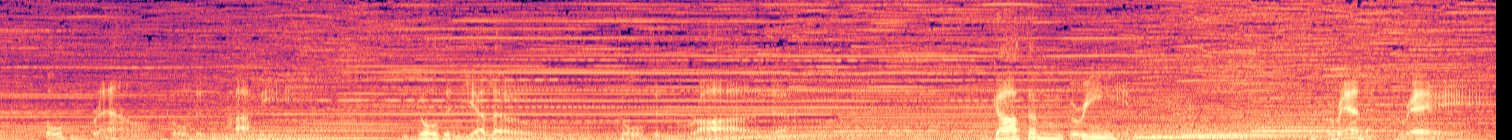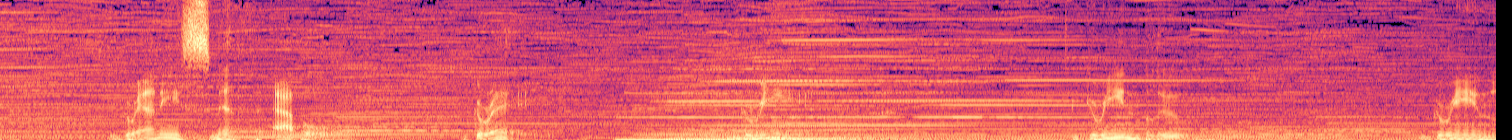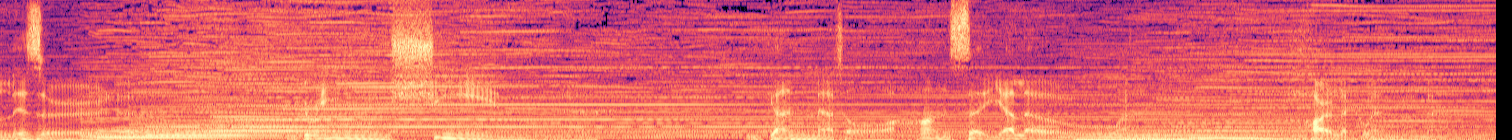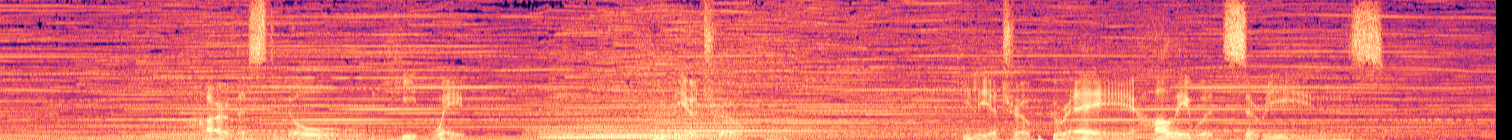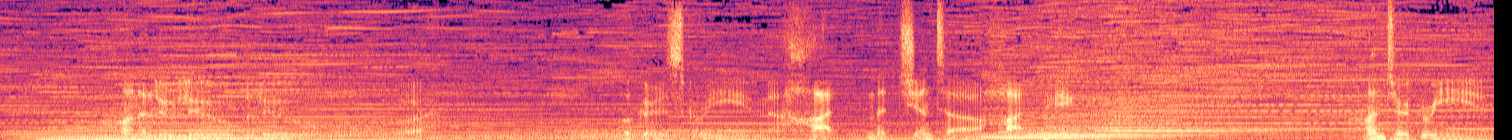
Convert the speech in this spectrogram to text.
golden brown, golden poppy, golden yellow, golden rod, Gotham green, granite gray, Granny Smith apple, gray, green, green blue, green lizard, green sheen, gunmetal, Hansa yellow, harlequin, harvest gold, heat wave, heliotrope, heliotrope gray, Hollywood cerise, Honolulu blue, Hooker's green, hot magenta, hot pink, hunter green,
